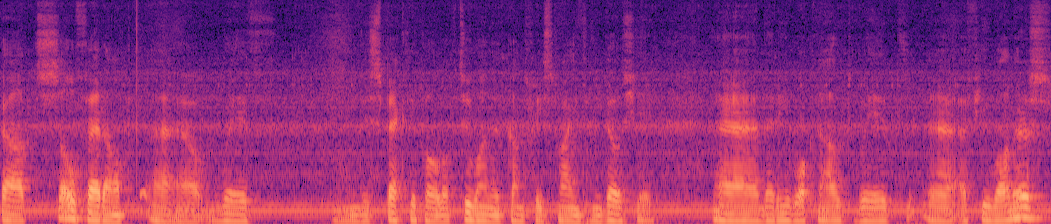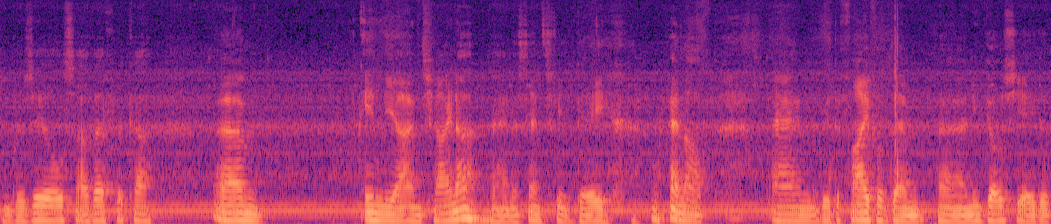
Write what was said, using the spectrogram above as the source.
got so fed up uh, with the spectacle of 200 countries trying to negotiate uh, that he walked out with uh, a few others Brazil, South Africa, um, India, and China. And essentially, they ran off and with the five of them uh, negotiated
